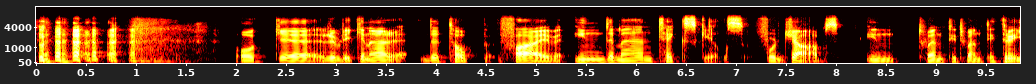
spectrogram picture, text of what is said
Och eh, rubriken är The top five in-demand tech skills for jobs in 2023.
